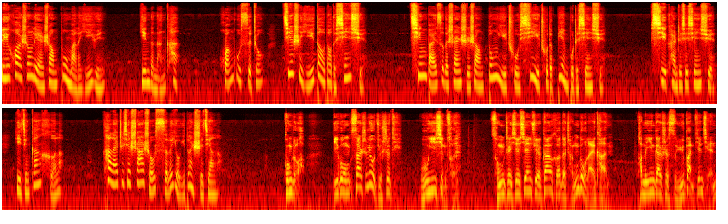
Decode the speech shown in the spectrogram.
李化生脸上布满了疑云，阴的难看。环顾四周，皆是一道道的鲜血，青白色的山石上东一处西一处的遍布着鲜血。细看这些鲜血已经干涸了，看来这些杀手死了有一段时间了。公主，一共三十六具尸体，无一幸存。从这些鲜血干涸的程度来看，他们应该是死于半天前。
